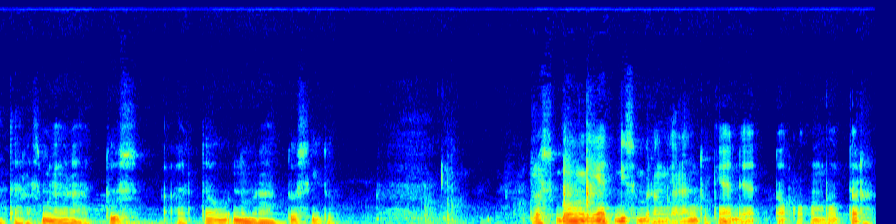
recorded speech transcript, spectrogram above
Antara 900 atau 600 gitu terus gue ngeliat di seberang jalan tuh kayak ada toko komputer.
